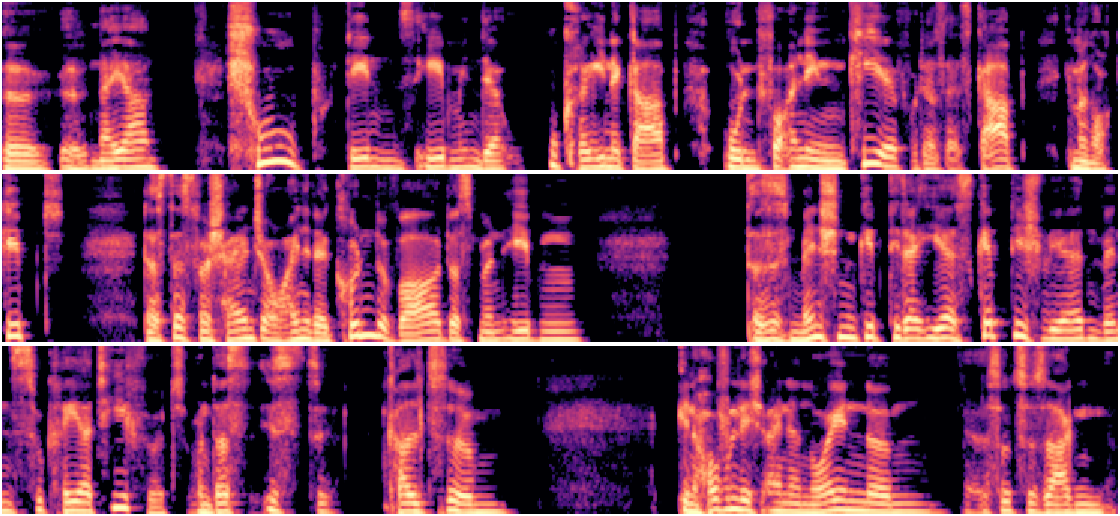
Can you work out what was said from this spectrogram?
äh, äh, äh, naja, Schub, den es eben in der Ukraine gab und vor allen Dingen in Kiew, oder heißt gab, immer noch gibt, dass das wahrscheinlich auch einer der Gründe war, dass man eben, dass es Menschen gibt, die da eher skeptisch werden, wenn es zu kreativ wird. Und das ist halt ähm, in hoffentlich einer neuen, ähm, sozusagen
